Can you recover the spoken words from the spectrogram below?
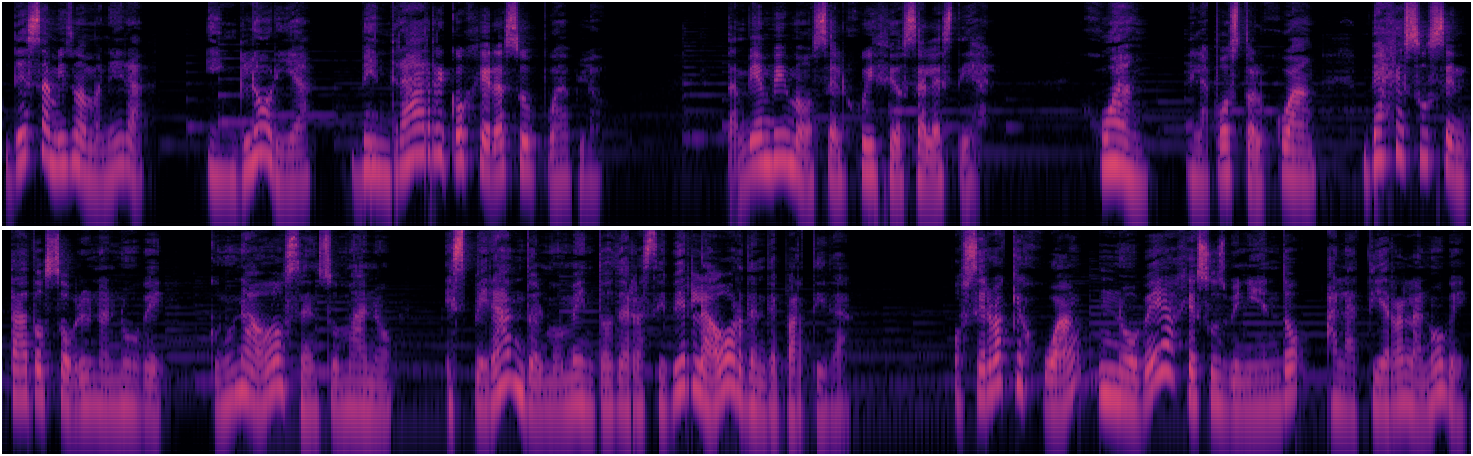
De esa misma manera, en gloria, vendrá a recoger a su pueblo. También vimos el juicio celestial. Juan, el apóstol Juan, ve a Jesús sentado sobre una nube, con una hoz en su mano, esperando el momento de recibir la orden de partida. Observa que Juan no ve a Jesús viniendo a la tierra en la nube.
